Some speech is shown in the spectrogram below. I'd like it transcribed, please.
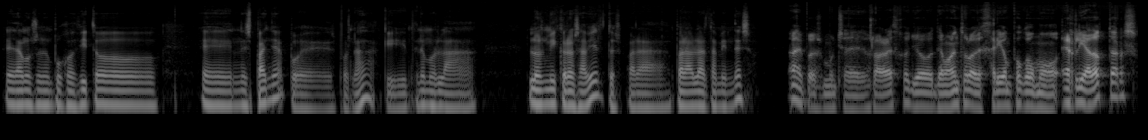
le damos un empujoncito en España, pues, pues nada, aquí tenemos la, los micros abiertos para, para hablar también de eso. Ay, pues mucho, os lo agradezco. Yo de momento lo dejaría un poco como early adopters.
